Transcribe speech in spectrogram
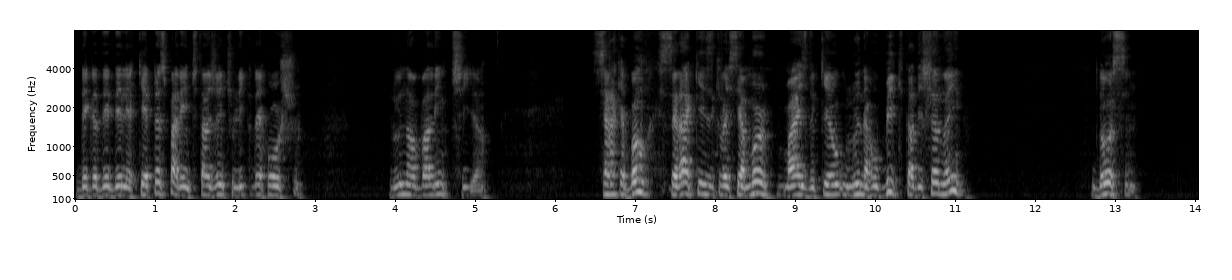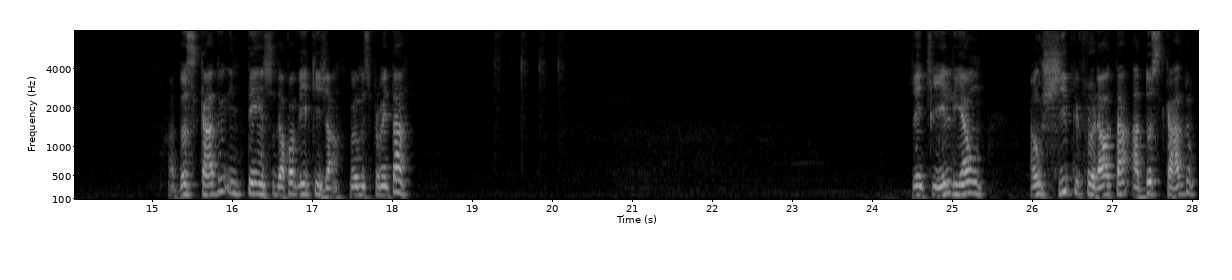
O degradê dele aqui é transparente, tá, gente? O líquido é roxo. Luna Valentia. Será que é bom? Será que esse aqui vai ser amor mais do que o Luna Ruby que está deixando aí? Doce. Adocicado intenso, dá para ver aqui já. Vamos experimentar? Gente, ele é um, é um chipre floral, tá? Adocicado.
